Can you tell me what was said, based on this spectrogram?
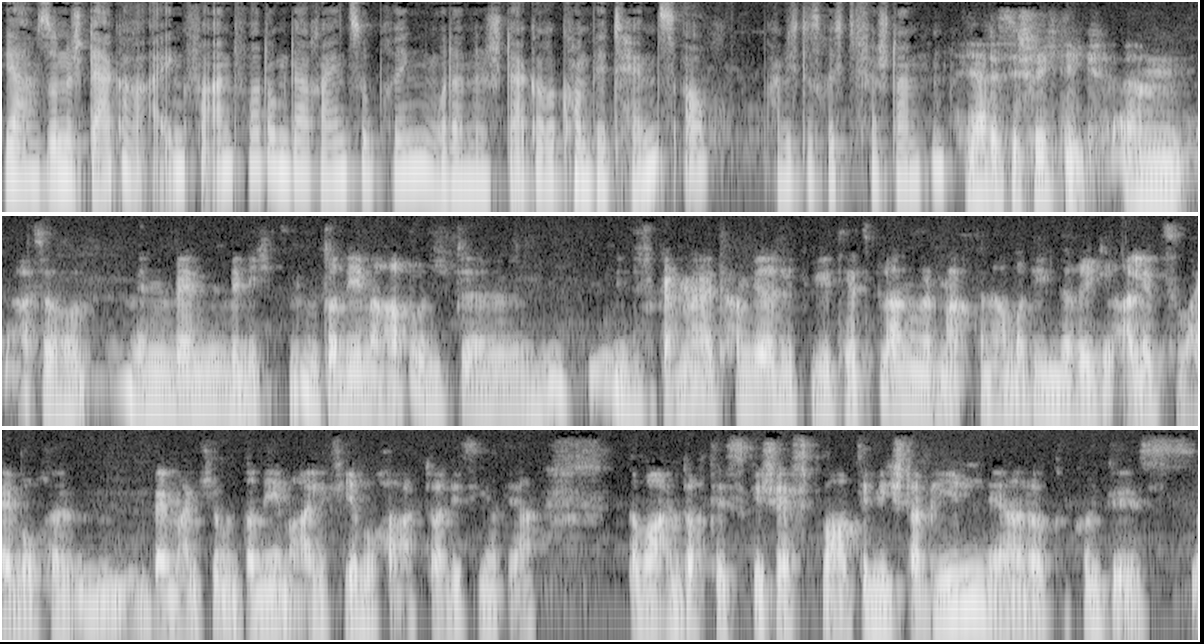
ja, so eine stärkere Eigenverantwortung da reinzubringen oder eine stärkere Kompetenz auch. Habe ich das richtig verstanden? Ja, das ist richtig. Ähm, also wenn, wenn, wenn ich ein Unternehmen habe und äh, in der Vergangenheit haben wir Liquiditätsplanungen gemacht, dann haben wir die in der Regel alle zwei Wochen, bei manchen Unternehmen alle vier Wochen aktualisiert. Ja. Da war einfach das Geschäft war ziemlich stabil. Ja, da konnte es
